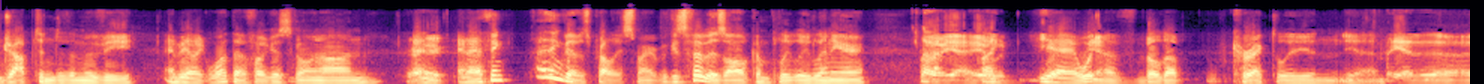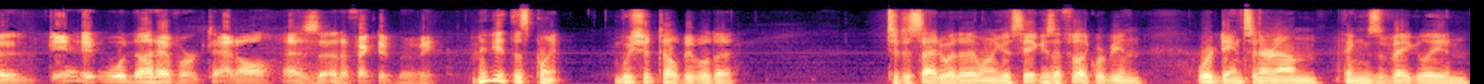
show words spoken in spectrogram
dropped into the movie and be like, what the fuck is going on?" Right. And, and I think I think that was probably smart because if it was all completely linear, Oh yeah, it like would. yeah, it wouldn't yeah. have built up correctly, and yeah, Yeah, uh, yeah, it would not have worked at all as an effective movie. Maybe at this point we should tell people to to decide whether they want to go see it because I feel like we're being we're dancing around things vaguely and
